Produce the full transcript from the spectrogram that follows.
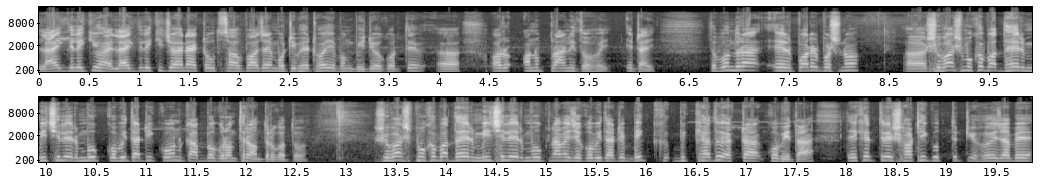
লাইক দিলে কি হয়? লাইক দিলে কিছু হয় না, একটা উৎসাহ পাওয়া যায় মোটিভেট হয় এবং ভিডিও করতে অনুপ্রাণিত হই। এটাই। তো বন্ধুরা, এর পরের প্রশ্ন সুভাষ মুখোপাধ্যায়ের মিছিলের মুখ কবিতাটি কোন কাব্যগ্রন্থের অন্তর্গত? সুভাষ মুখোপাধ্যায়ের মিছিলের মুখ নামে যে কবিতাটি বিখ- বিখ্যাত একটা কবিতা, তো এক্ষেত্রে সঠিক উত্তরটি হয়ে যাবে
